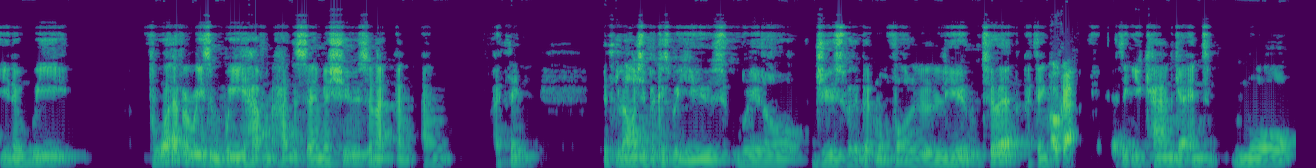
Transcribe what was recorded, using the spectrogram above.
you know we for whatever reason we haven't had the same issues and I, and, and I think it's largely because we use real juice with a bit more volume to it. I think. Okay. I think you can get into more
